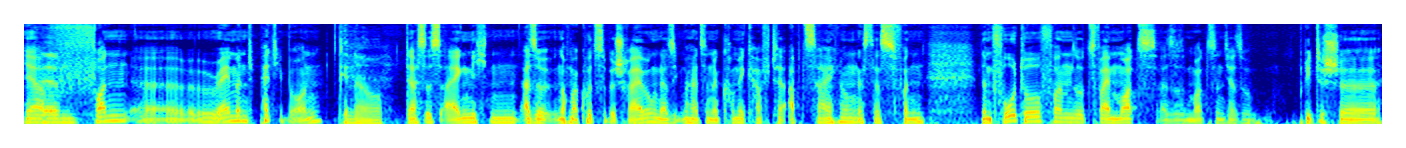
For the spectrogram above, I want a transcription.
also, ja, ähm, von äh, Raymond Pettibone. Genau. Das ist eigentlich ein, also nochmal kurz zur Beschreibung, da sieht man halt so eine comichafte Abzeichnung, ist das von einem Foto von so zwei Mods. Also Mods sind ja so britische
